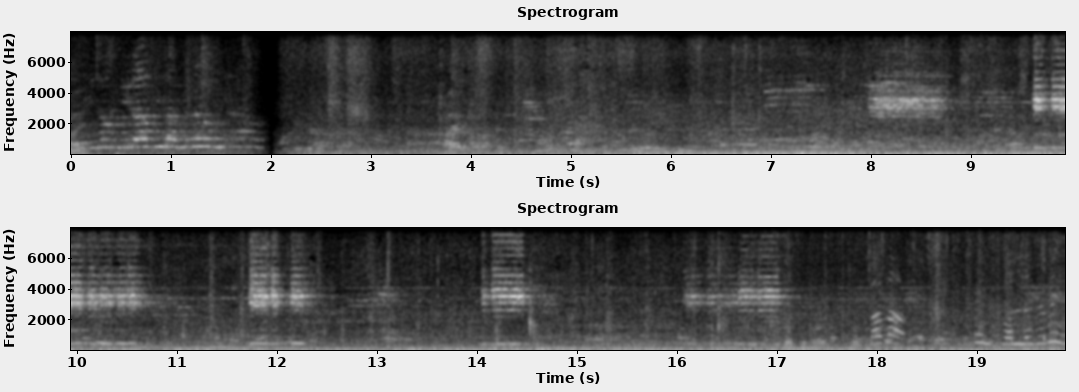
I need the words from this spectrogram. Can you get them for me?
বাই চলে যাবি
